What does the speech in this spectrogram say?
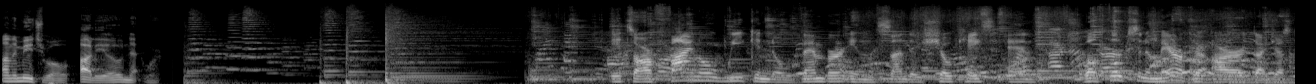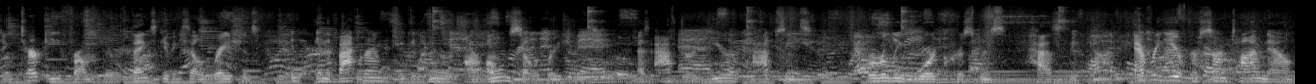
on the Mutual Audio Network. It's our final week in November in Sunday Showcase, and while folks in America are digesting turkey from their Thanksgiving celebrations, in, in the background you can hear our own celebrations, as after a year of absence, early ward Christmas has begun. Every year for some time now,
